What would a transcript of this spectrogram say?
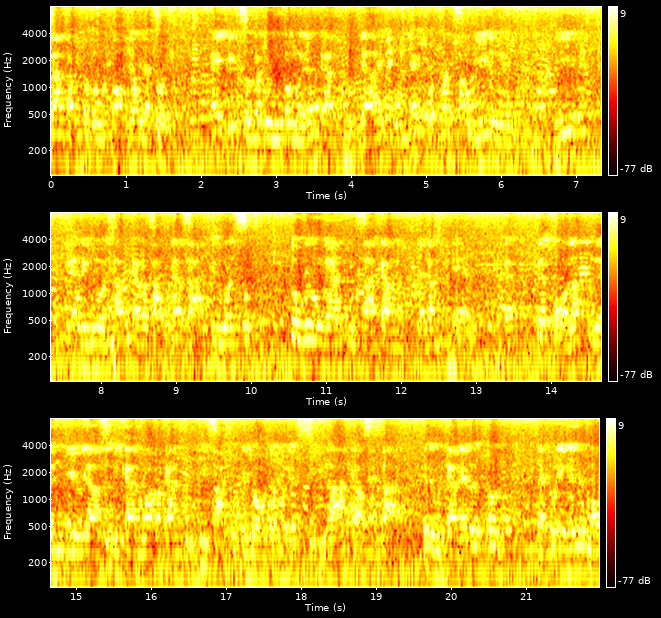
สร้างความวิตกกังวลต่อพี่น้องประชาชนให้เอกชนมาดูประเมินเรื่องการขนย้ายผมให้ผลวันเสาร์นี้เลย นี้กอันหนึ่งวนท้าเป็นการประสานหัวหน้าศาลคือวันศุกร์ ตรงโรงงานอุตสาหกรรมจะนำแผนนะครับเพื่อขอรับเงินเยียวยาซึ่งมีการวางประกันอยู่ที่ศาลจังหวัดระยองจำนวน4ล้าน9แสนบาทเพื่อดำเนินการในเบื้องต้น แต่ตัวเองเงินไม่พอ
